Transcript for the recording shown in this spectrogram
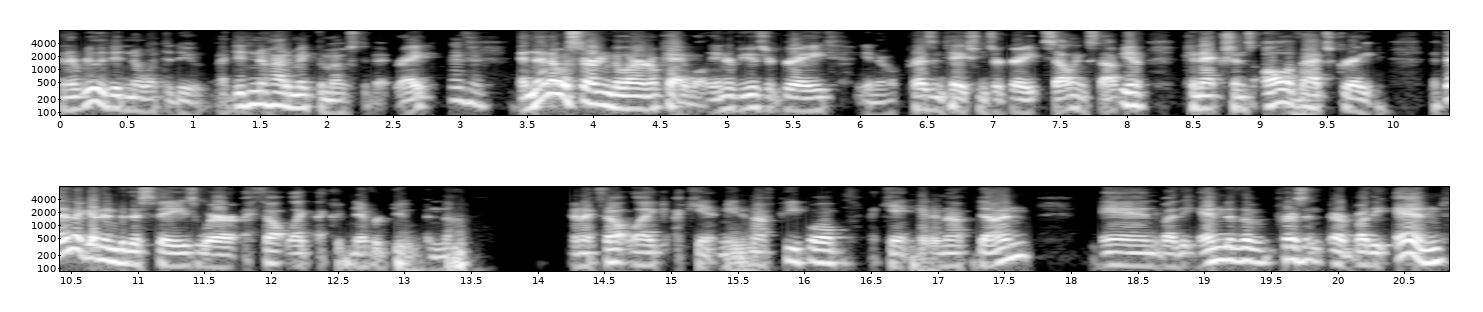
and I really didn't know what to do. I didn't know how to make the most of it, right? Mhm. And then I was starting to learn. Okay, well, interviews are great. You know, presentations are great. Selling stuff, you know, connections, all of that's great. But then I got into this phase where I felt like I could never do enough. And I felt like I can't meet enough people. I can't get enough done. And by the end of the present, or by the end,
